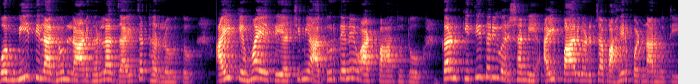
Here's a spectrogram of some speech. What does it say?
व मी तिला घेऊन लाडघरला जायचं ठरलं होतं. आई केव्हा येते याची मी आतुरतेने वाट पाहत होतो. कारण कितीतरी वर्षांनी आई पालगडच्या बाहेर पडणार होती.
